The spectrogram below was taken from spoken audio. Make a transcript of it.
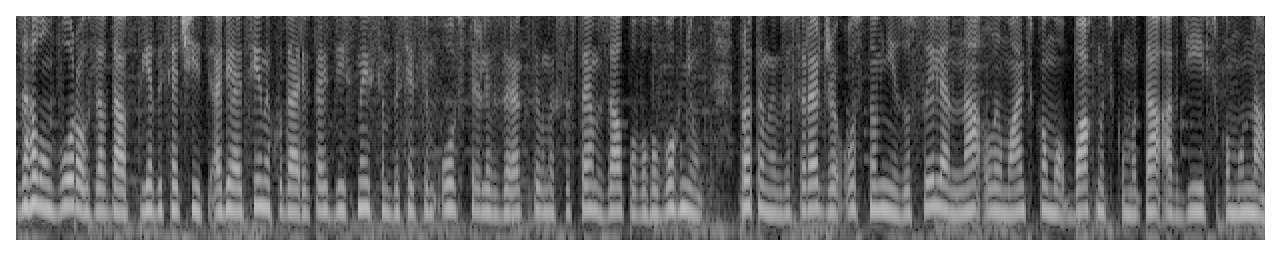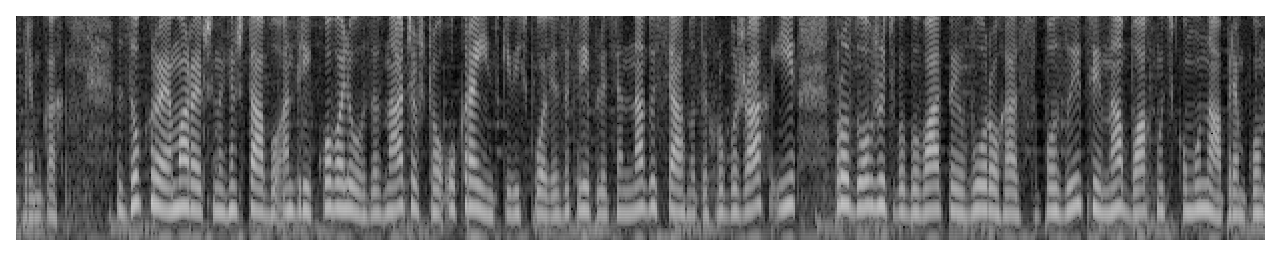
Загалом ворог завдав 56 авіаційних ударів та здійснив 77 обстрілів з реактивних систем залпового вогню. Противник зосереджує основні зусилля на Лиманському, Бахмутському та Авдіївському напрямках. Зокрема, речник генштабу Андрій Ковальов зазначив, що українські військові закріплюються на досягнутих рубежах і продовжують вибивати ворога з позицій на Бахмутському напрямку.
